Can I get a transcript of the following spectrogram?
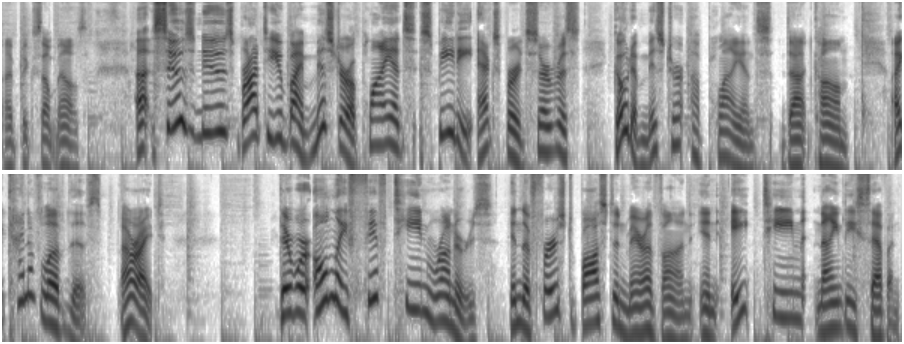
I picked something else. Uh, Sue's News brought to you by Mr. Appliance Speedy Expert Service. Go to MrAppliance.com. I kind of love this. All right. There were only 15 runners in the first Boston Marathon in 1897,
